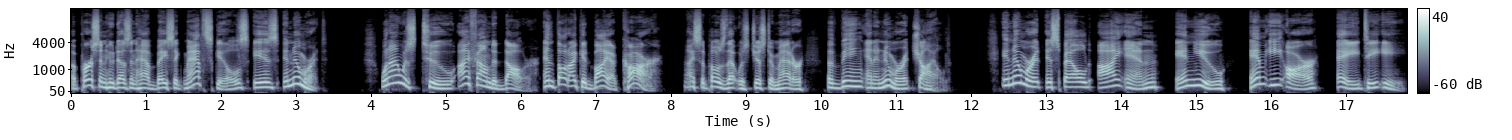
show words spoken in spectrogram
A person who doesn't have basic math skills is innumerate. When I was two, I found a dollar and thought I could buy a car. I suppose that was just a matter of being an innumerate child. Innumerate is spelled I N N U M E R A T E.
